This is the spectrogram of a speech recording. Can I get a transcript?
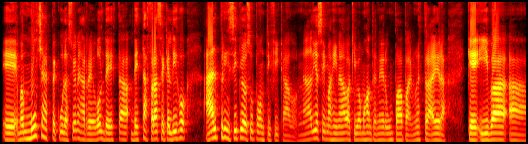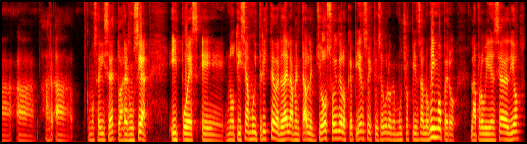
Eh, muchas especulaciones alrededor de esta, de esta frase que él dijo al principio de su pontificado. Nadie se imaginaba que íbamos a tener un papa en nuestra era que iba a, ¿cómo se dice esto?, a renunciar. Y pues eh, noticia muy triste, ¿verdad? Y lamentable. Yo soy de los que pienso, y estoy seguro que muchos piensan lo mismo, pero la providencia de Dios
